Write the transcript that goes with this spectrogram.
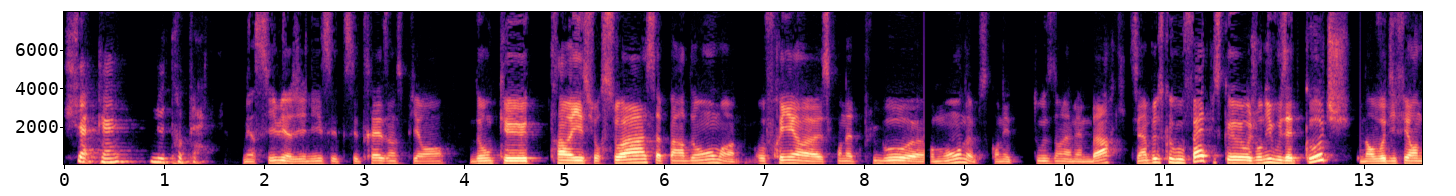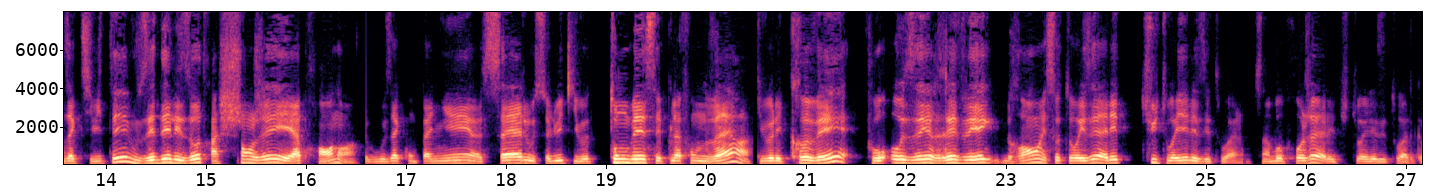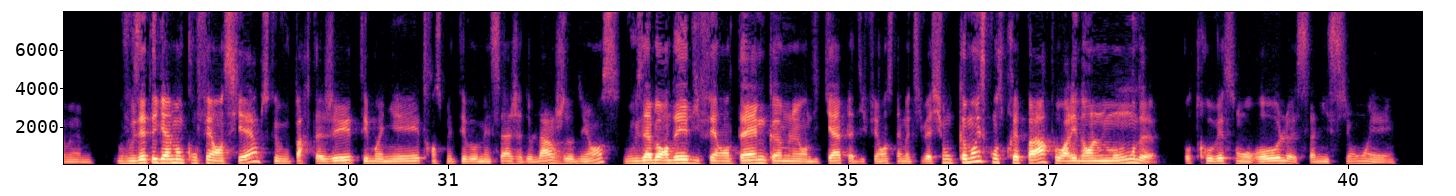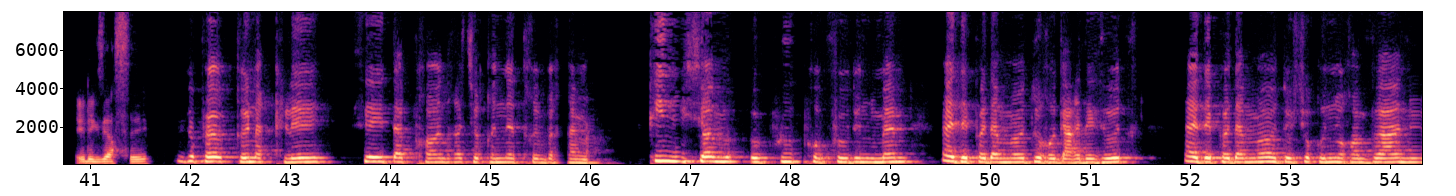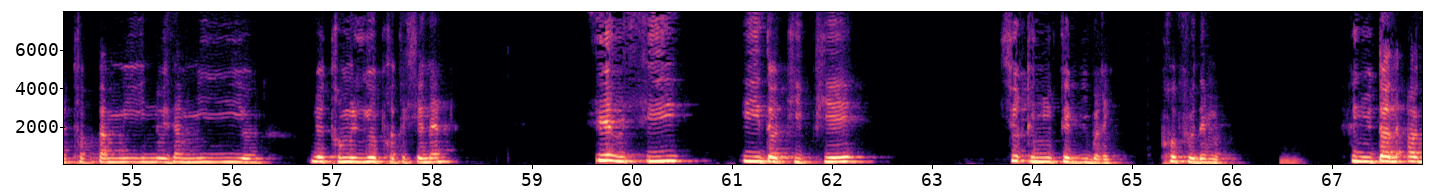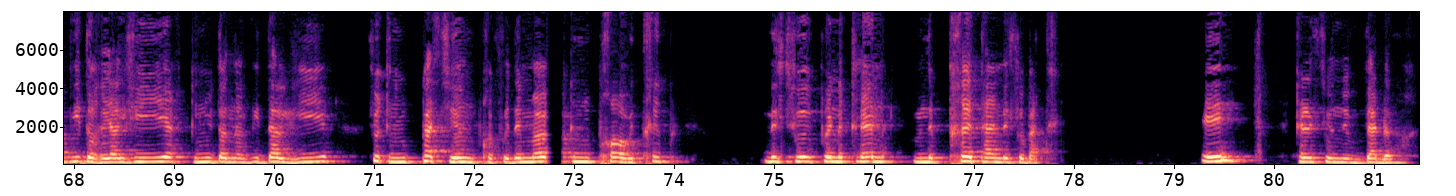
chacun, notre place. Merci Virginie, c'est très inspirant. Donc, euh, travailler sur soi, sa part d'ombre, offrir euh, ce qu'on a de plus beau euh, au monde, parce qu'on est tous dans la même barque. C'est un peu ce que vous faites, puisque aujourd'hui vous êtes coach dans vos différentes activités. Vous aidez les autres à changer et apprendre. Vous accompagnez celle ou celui qui veut tomber ses plafonds de verre, qui veut les crever pour oser rêver grand et s'autoriser à aller tutoyer les étoiles. C'est un beau projet, aller tutoyer les étoiles quand même. Vous êtes également conférencière, puisque vous partagez, témoignez, transmettez vos messages à de larges audiences. Vous abordez différents thèmes comme le handicap, la différence, la motivation. Comment est-ce qu'on se prépare pour aller dans le monde, pour trouver son rôle, sa mission et, l'exercer? Je pense que la clé, c'est d'apprendre à se connaître vraiment. Qui nous sommes au plus profond de nous-mêmes, indépendamment du regard des autres, indépendamment de ce que nous renvoie notre famille, nos amis, euh, notre milieu professionnel, c'est aussi identifier ce qui nous fait vibrer profondément, qui nous donne envie de réagir, qui nous donne envie d'agir, ce qui nous passionne profondément, qui nous prend au triple, mais choses pour lesquelles on est prêt à se battre. Et quelles sont nos valeurs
